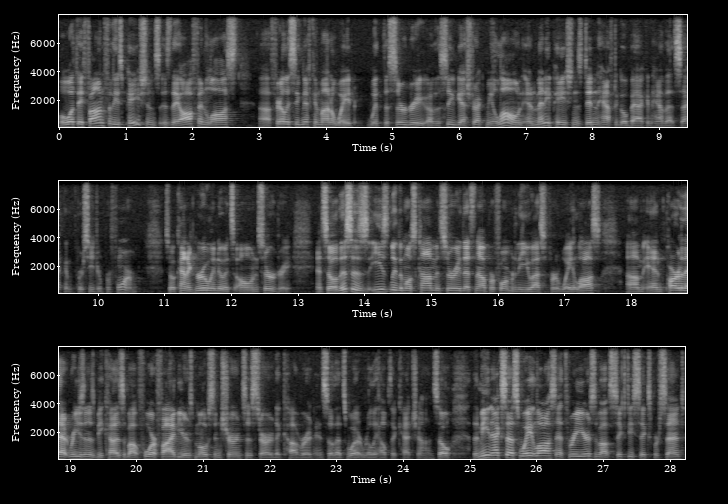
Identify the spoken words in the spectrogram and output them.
Well, what they found for these patients is they often lost a fairly significant amount of weight with the surgery of the sleeve gastrectomy alone, and many patients didn't have to go back and have that second procedure performed. So it kind of grew into its own surgery. And so this is easily the most common surgery that's now performed in the U.S. for weight loss. Um, and part of that reason is because about four or five years, most insurances started to cover it, and so that's what really helped it catch on. So the mean excess weight loss at three years is about 66%.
